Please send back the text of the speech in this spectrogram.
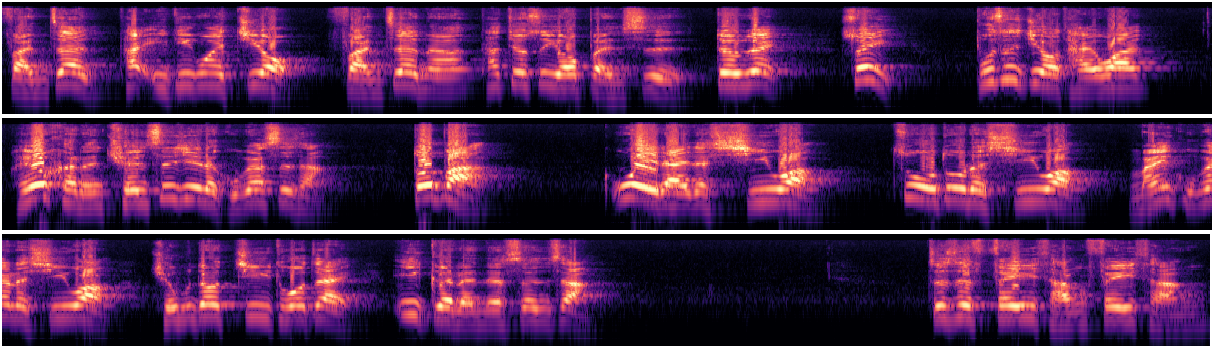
反正他一定会救，反正呢，他就是有本事，对不对？所以不是只有台湾，很有可能全世界的股票市场都把未来的希望、做多的希望、买股票的希望，全部都寄托在一个人的身上，这是非常非常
